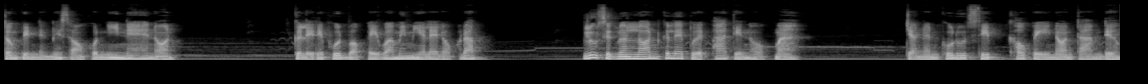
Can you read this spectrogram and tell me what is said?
ต้องเป็นหนึ่งในสองคนนี้แน่นอน ก็เลยได้พูดบอกไปว่าไม่มีอะไรหรอกครับ รู้สึกร้อนๆก็เลยเปิดผ้าเต็นท์ออกมา จากนั้นก็รูดซิปเข้าไปนอนตามเดิม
